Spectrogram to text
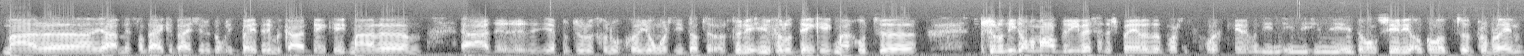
Maar uh, ja, met Van Dijk erbij zit het toch iets beter in elkaar, denk ik. Maar uh, ja, je hebt natuurlijk genoeg uh, jongens die dat kunnen invullen, denk ik. Maar goed, ze zullen niet allemaal drie wedstrijden spelen. Dat was de vorige keer in, in die Interland-serie ook al het probleem.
